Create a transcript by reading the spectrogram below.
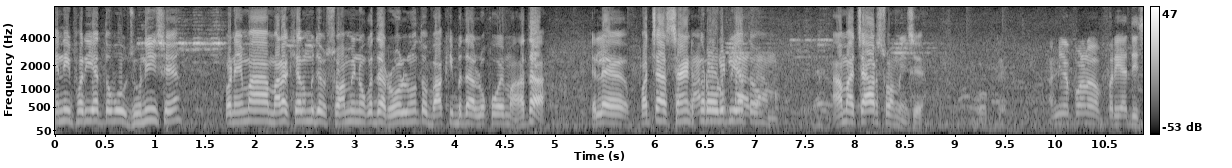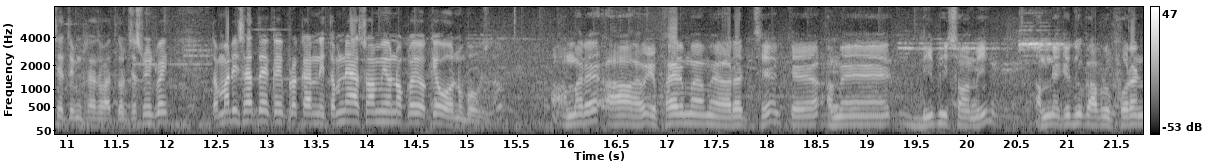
એની ફરિયાદ તો બહુ જૂની છે પણ એમાં મારા ખ્યાલ મુજબ સ્વામીનો કદાચ રોલ નહોતો બાકી બધા લોકો એમાં હતા. એટલે પચાસ સાઠ કરોડ રૂપિયા તો આમાં? ચાર સ્વામી છે. ઓકે. અન્ય પણ ફરિયાદી છે તેમની સાથે વાત કરું જસમીનભાઈ તમારી સાથે કઈ પ્રકારની તમને આ સ્વામીઓનો કયો કેવો અનુભવ છે? અમારે આ એફઆઈઆરમાં અમે અરજ છે કે અમે ડીપી સ્વામી, અમને કીધું કે આપણું ફોરેન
